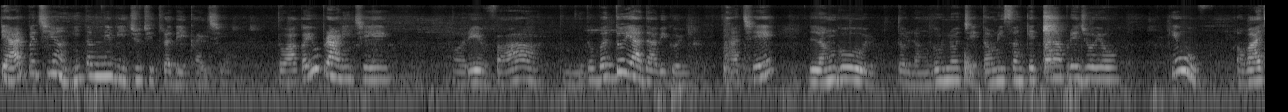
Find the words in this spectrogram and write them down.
ત્યાર પછી અહીં તમને બીજું ચિત્ર દેખાય છે. તો આ કયું પ્રાણી છે? અરે વાહ, તમને તો બધું યાદ આવી ગયું. આ છે લંગૂર. તો લંગૂરનો ચેતવણી સંકેત પણ આપણે જોયો. કેવું? અવાજ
